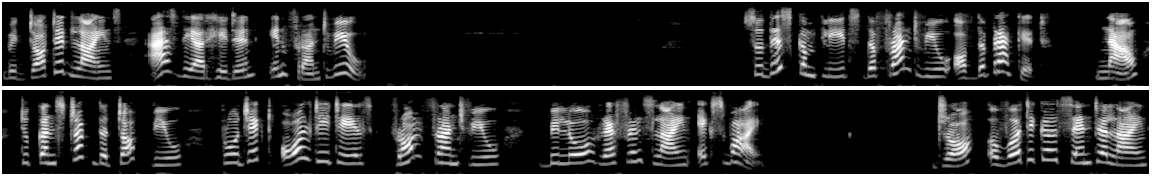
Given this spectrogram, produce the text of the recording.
with dotted lines as they are hidden in front view. So this completes the front view of the bracket. Now to construct the top view, project all details from front view below reference line XY. Draw a vertical center line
